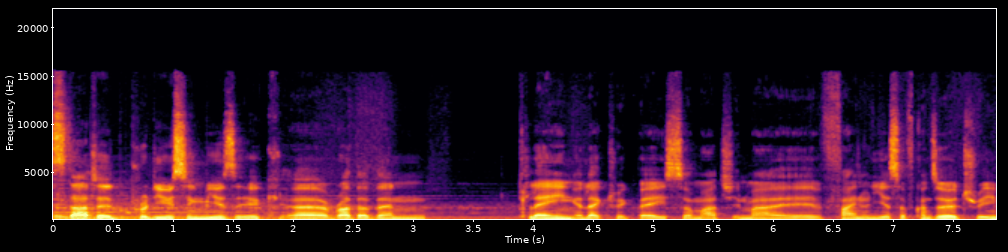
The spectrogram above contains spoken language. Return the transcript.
Started producing music uh, rather than playing electric bass so much in my final years of conservatory.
